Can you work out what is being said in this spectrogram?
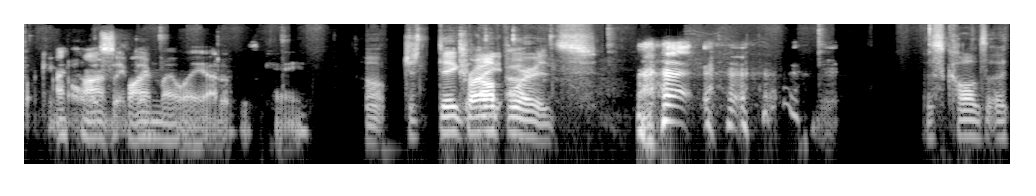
fucking I all the same. I can't same find my way out of this cave. Oh, just dig Try, uh, upwards. It's called, a,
